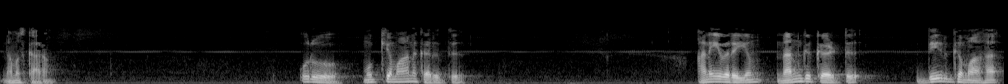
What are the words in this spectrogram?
நமஸ்காரம். ஒரு முக்கியமான கருத்து. அனைவரையும் நன்கு கேட்டு தீர்க்கமாக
